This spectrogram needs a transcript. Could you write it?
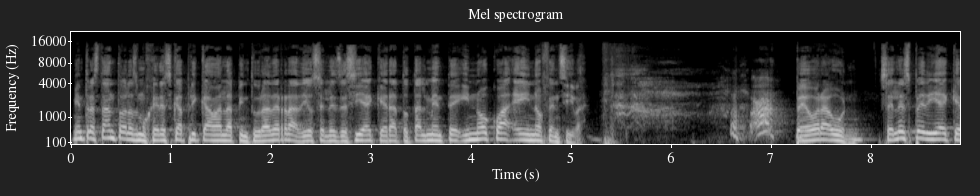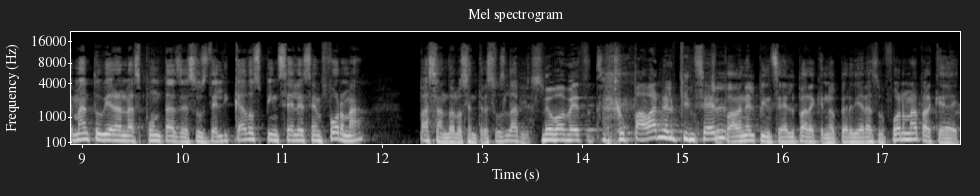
Mientras tanto, a las mujeres que aplicaban la pintura de radio se les decía que era totalmente inocua e inofensiva. Peor aún, se les pedía que mantuvieran las puntas de sus delicados pinceles en forma pasándolos entre sus labios. No mames, chupaban el pincel. Chupaban el pincel para que no perdiera su forma, para que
